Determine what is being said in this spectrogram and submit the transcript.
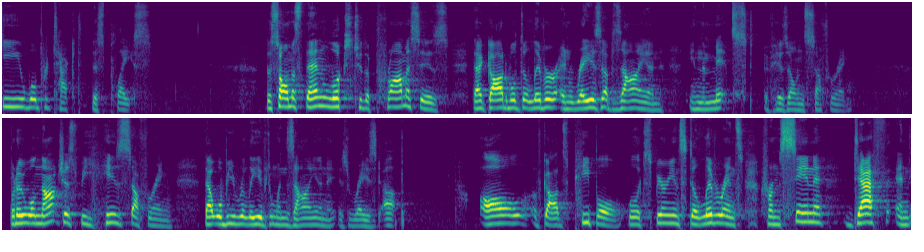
he will protect this place. The psalmist then looks to the promises that God will deliver and raise up Zion in the midst of his own suffering. But it will not just be his suffering that will be relieved when Zion is raised up. All of God's people will experience deliverance from sin, death, and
